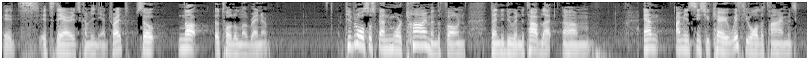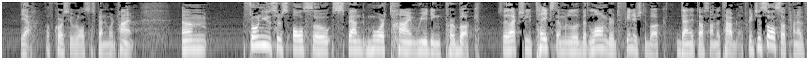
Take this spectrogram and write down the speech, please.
it's it's there, it's convenient, right? So not a total no-brainer. People also spend more time in the phone than they do in the tablet. Um, and I mean, since you carry it with you all the time, it's, yeah, of course you will also spend more time. Um, phone users also spend more time reading per book. So it actually takes them a little bit longer to finish the book than it does on the tablet, which is also kind of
